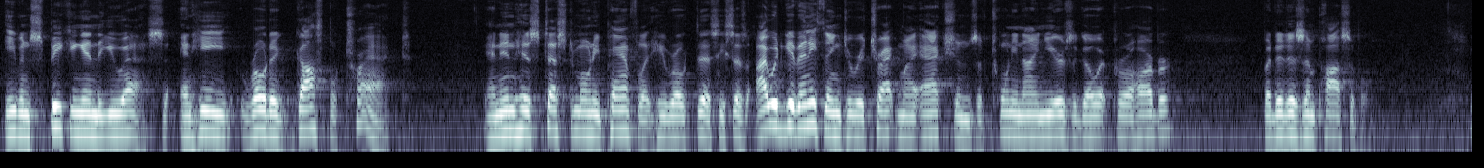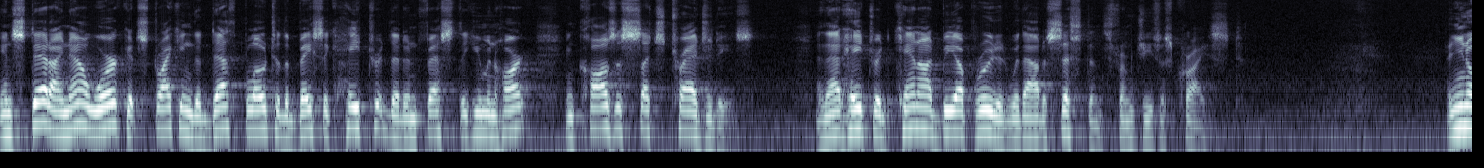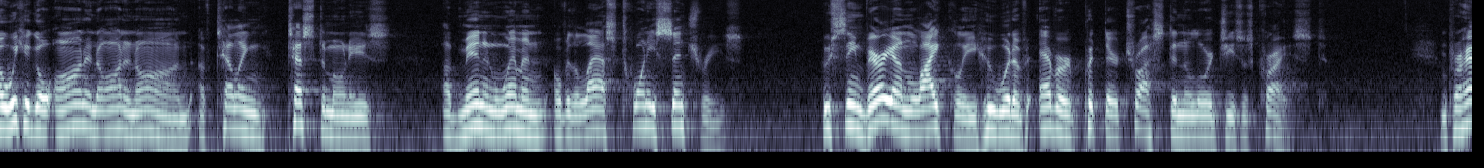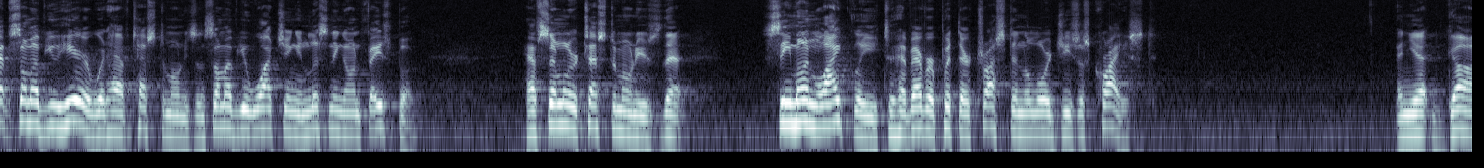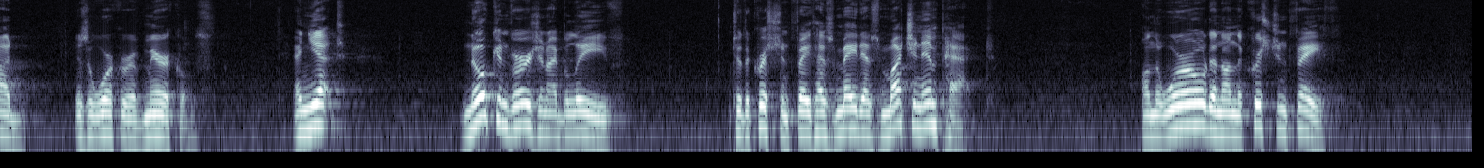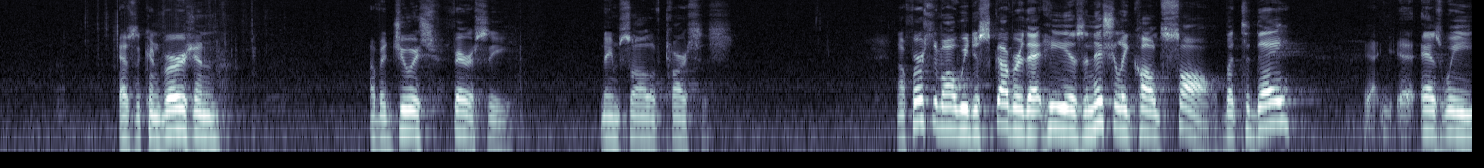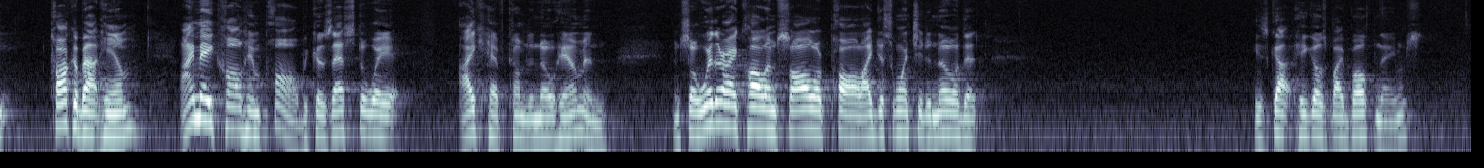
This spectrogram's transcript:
even speaking in the U.S., and he wrote a gospel tract. And in his testimony pamphlet, he wrote this He says, I would give anything to retract my actions of 29 years ago at Pearl Harbor, but it is impossible. Instead, I now work at striking the death blow to the basic hatred that infests the human heart and causes such tragedies. And that hatred cannot be uprooted without assistance from Jesus Christ. And you know, we could go on and on and on of telling testimonies of men and women over the last 20 centuries who seem very unlikely who would have ever put their trust in the Lord Jesus Christ. And perhaps some of you here would have testimonies, and some of you watching and listening on Facebook have similar testimonies that seem unlikely to have ever put their trust in the Lord Jesus Christ. and yet God is a worker of miracles. And yet, no conversion, I believe, to the Christian faith has made as much an impact on the world and on the Christian faith as the conversion of a Jewish Pharisee named Saul of Tarsus. Now, first of all, we discover that he is initially called Saul, but today, as we talk about him, I may call him Paul because that's the way I have come to know him. And, and so, whether I call him Saul or Paul, I just want you to know that he's got, he goes by both names.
